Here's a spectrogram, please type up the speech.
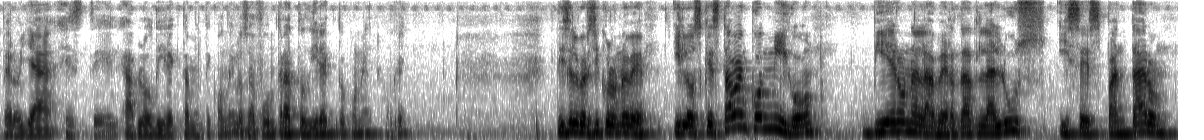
Pero ya este, habló directamente con él, o sea, fue un trato directo con él, ¿ok? Dice el versículo 9, y los que estaban conmigo vieron a la verdad la luz y se espantaron,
